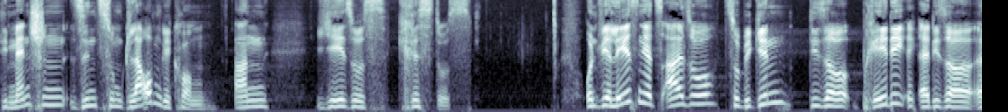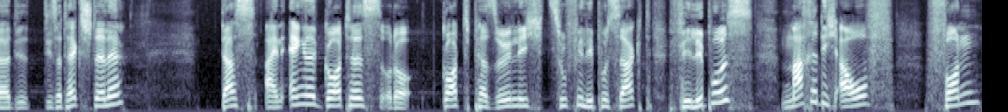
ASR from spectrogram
die Menschen sind zum Glauben gekommen an Jesus Christus. Und wir lesen jetzt also zu Beginn dieser, Predigt, äh, dieser, äh, dieser Textstelle, dass ein Engel Gottes oder Gott persönlich zu Philippus sagt, Philippus, mache dich auf von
